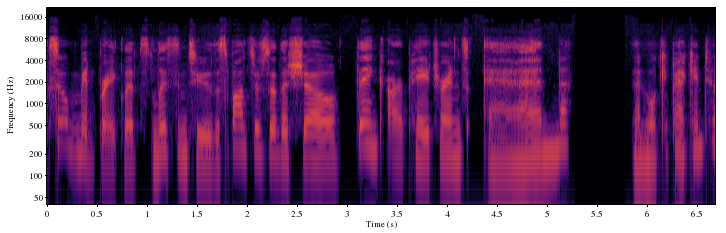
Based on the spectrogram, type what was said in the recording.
So, mid break, let's listen to the sponsors of the show, thank our patrons, and then we'll get back into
